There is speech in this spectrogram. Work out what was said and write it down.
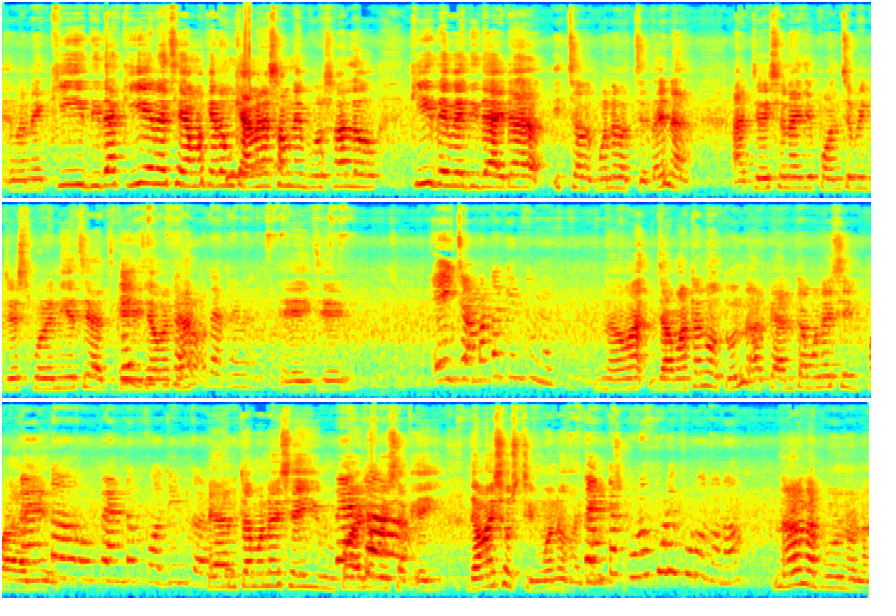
মানে কি দিদা কি এনেছে? আমাকে এরকম ক্যামেরার সামনে বসালো। কি দেবে দিদা? এটা ইচ্ছা মনে হচ্ছে তাই না? আর জয়সোনায় যে পঞ্চমীর ড্রেস পরে নিয়েছে আজকে এই জামাটা। এই যে। এই জামাটা কিন্তু নতুন। নামা- জামাটা নতুন আর প্যান্টটা মনে হয় সেই প্যান্টটা মনে হয় সেই পয়লা বৈশাখ এই জামাই ষষ্ঠীর মনে হয় না? না না পুরনো না।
